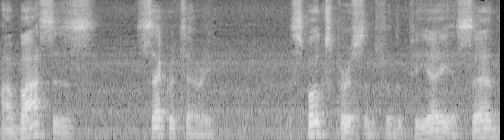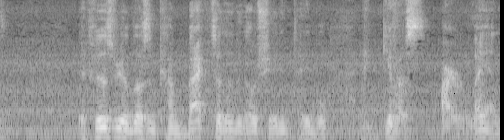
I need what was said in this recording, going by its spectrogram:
Abbas's secretary, the spokesperson for the PA, has said if Israel doesn't come back to the negotiating table and give us our land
